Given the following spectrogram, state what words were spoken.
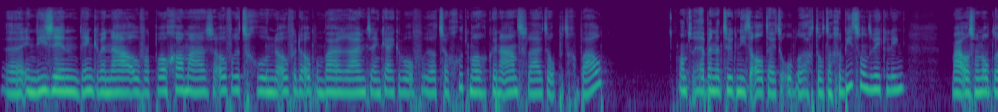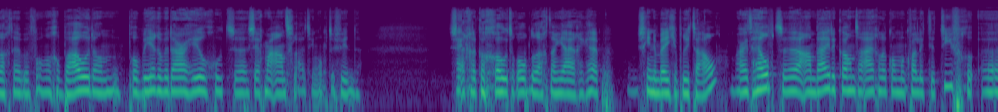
eh, in die zin denken we na over programma's, over het groen, over de openbare ruimte. En kijken we of we dat zo goed mogelijk kunnen aansluiten op het gebouw. Want we hebben natuurlijk niet altijd de opdracht tot een gebiedsontwikkeling. Maar als we een opdracht hebben voor een gebouw, dan proberen we daar heel goed zeg maar aansluiting op te vinden. Is eigenlijk een grotere opdracht dan je eigenlijk hebt. Misschien een beetje brutaal, maar het helpt eh, aan beide kanten eigenlijk om een kwalitatief eh,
